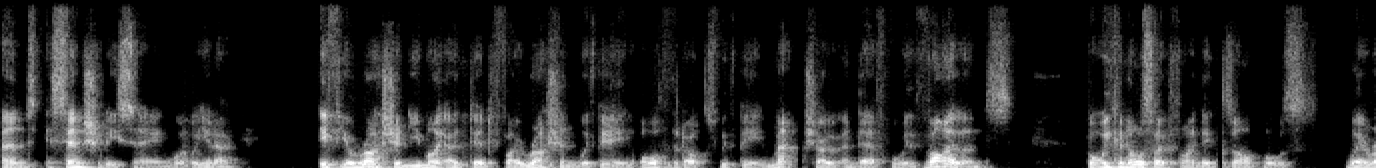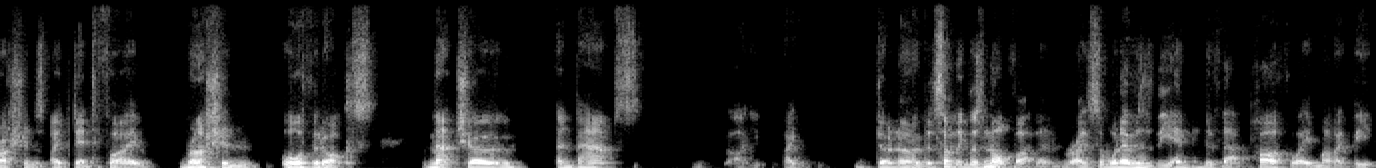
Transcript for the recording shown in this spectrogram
and essentially saying, well, you know, if you're Russian, you might identify Russian with being orthodox, with being macho, and therefore with violence. But we can also find examples where Russians identify Russian, orthodox, macho, and perhaps I, I don't know, but something that's not violent, right? So whatever's at the end of that pathway might be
